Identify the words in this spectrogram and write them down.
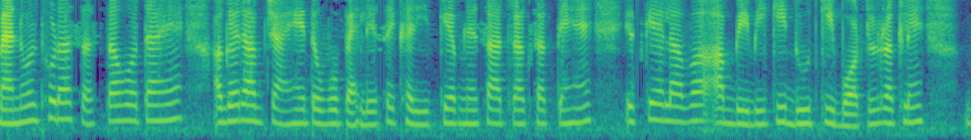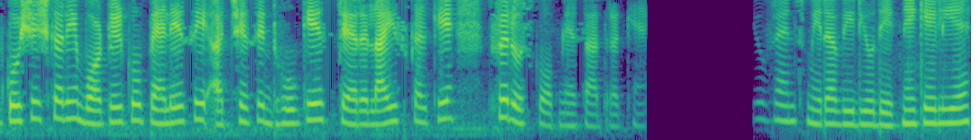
मैनुअल थोड़ा सस्ता होता है, अगर आप चाहें तो वो पहले से खरीद के अपने साथ रख सकते हैं। इसके अलावा आप बेबी की दूध की बॉटल रख लें। कोशिश करें बॉटल को पहले से अच्छे से धो के स्टेरलाइज करके, फिर उसको अपने साथ रखें। यू फ्रेंड्स मेरा वीडियो देखने के लिए।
